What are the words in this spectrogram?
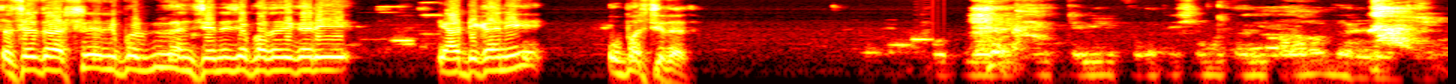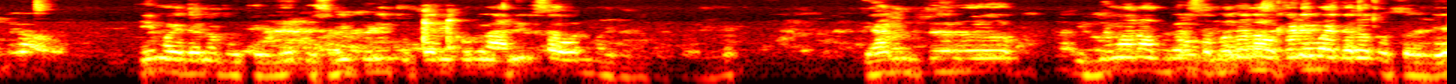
तसेच राष्ट्रीय रिपब्लिकन सेनेचे पदाधिकारी या ठिकाणी उपस्थित आहेत. हे मैदानात उतरले दुसरीकडे तुतारीकडून अनिल सावंत मैदानात उतरले. त्यानंतर विद्यमान आमदार समाधान अवथडे मैदानात उतरले.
